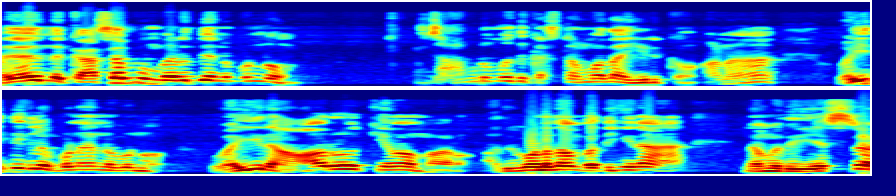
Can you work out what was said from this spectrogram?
அதாவது இந்த கசப்பு மருந்து என்ன பண்ணும்? சாப்பிடும்போது கஷ்டமா தான் இருக்கும். ஆனா வயிற்றுக்குள்ள போனா என்ன பண்ணும்? வயிறு ஆரோக்கியமா மாறும். அது போலதான் பாத்தீங்கன்னா நமது எஸ்ரா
